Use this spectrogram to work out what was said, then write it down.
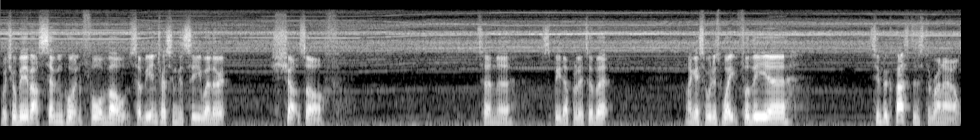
which will be about 7.4 volts. So it'll be interesting to see whether it shuts off. Turn the speed up a little bit. And I guess we'll just wait for the uh, supercapacitors to run out.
